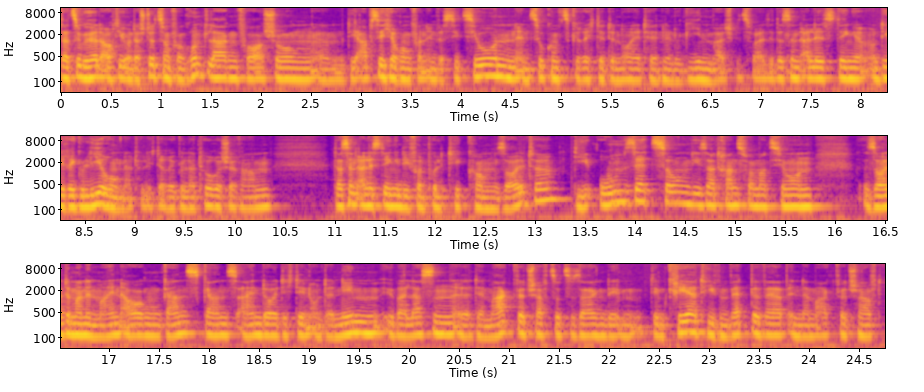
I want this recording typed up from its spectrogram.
Dazu gehört auch die Unterstützung von Grundlagenforschung, ähm, die Absicherung von Investitionen in zukunftsgerichtete neue Technologien beispielsweise. Das sind alles Dinge und die Regulierung natürlich, der regulatorische Rahmen. Das sind alles Dinge, die von Politik kommen sollte. Die Umsetzung dieser Transformation sollte man in meinen Augen ganz, ganz eindeutig den Unternehmen überlassen, äh, der Marktwirtschaft sozusagen, dem, dem kreativen Wettbewerb in der Marktwirtschaft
